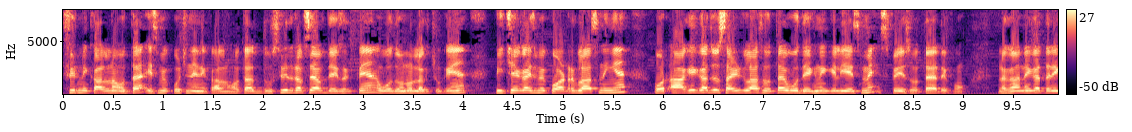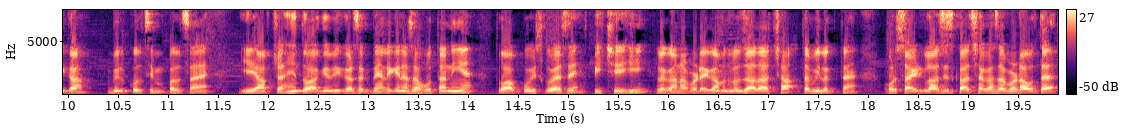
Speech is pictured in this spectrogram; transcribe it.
फिर निकालना होता है, इसमें कुछ नहीं निकालना होता। दूसरी तरफ़ से आप देख सकते हैं, वो दोनों लग चुके हैं। पीछे का इसमें क्वार्टर ग्लास नहीं है, और आगे का जो साइड ग्लास होता है, वो देखने के लिए इसमें स्पेस होता है। देखो, लगाने का तरीका बिल्कुल सिंपल सा है। ये आप चाहें तो आगे भी कर सकते हैं, लेकिन ऐसा होता नहीं है तो आपको इसको ऐसे पीछे ही लगाना पड़ेगा। मतलब ज़्यादा अच्छा तभी लगता है। और साइड ग्लास इसका अच्छा खासा बड़ा होता है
